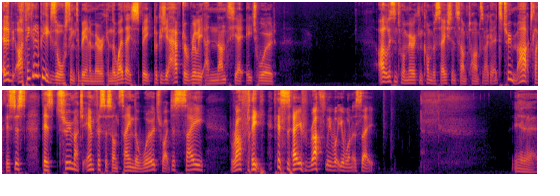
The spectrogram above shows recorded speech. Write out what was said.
It'd be, I think it'd be exhausting to be an American, the way they speak, because you have to really enunciate each word. I listen to American conversations sometimes and I go, it's too much. Like there's just there's too much emphasis on saying the words right. Just say roughly. just say roughly what you want to say. Yeah.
